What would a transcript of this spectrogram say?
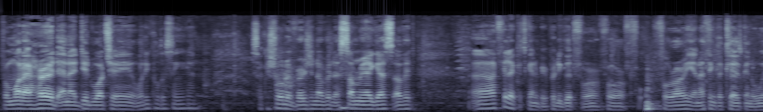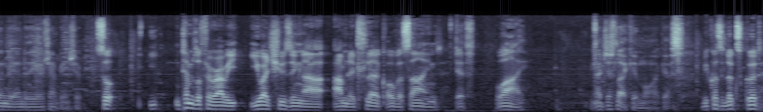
from what I heard, and I did watch a, what do you call this thing again? It's like a shorter version of it, a summary, I guess, of it. Uh, I feel like it's going to be pretty good for, for, for Ferrari, and I think Leclerc's going to win the end of the year championship. So, in terms of Ferrari, you are choosing uh, um, Leclerc over Sainz. Yes. Why? I just like him more, I guess. Because it looks good.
